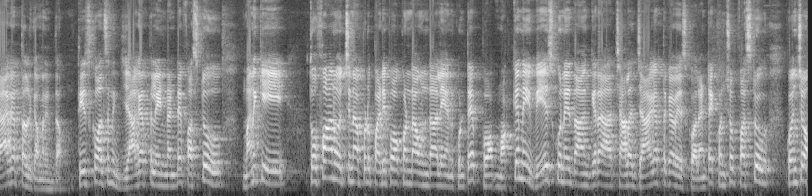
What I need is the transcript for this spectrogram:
జాగ్రత్తలు గమనిద్దాం. తీసుకోవాల్సిన జాగ్రత్తలు ఏంటంటే ఫస్ట్ మనకి తుఫాను వచ్చినప్పుడు పడిపోకుండా ఉండాలి అనుకుంటే మొక్కని వేసుకునే దగ్గర చాలా జాగ్రత్తగా వేసుకోవాలి. అంటే కొంచెం ఫస్ట్ కొంచెం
